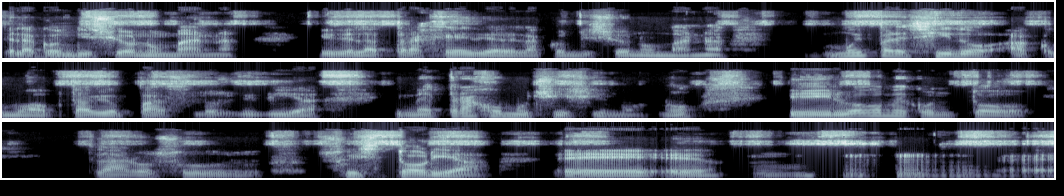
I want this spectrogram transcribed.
de la condición humana y de la tragedia de la condición humana, muy parecido a como Octavio Paz los vivía, y me atrajo muchísimo, ¿no? Y luego me contó, claro, su, su historia, eh, eh, mm, mm, eh,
